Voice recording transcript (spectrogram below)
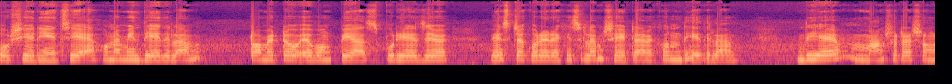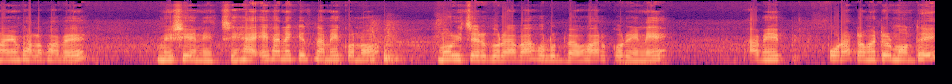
কষিয়ে নিয়েছি। এখন আমি দিয়ে দিলাম টমেটো এবং পেঁয়াজ পুড়িয়ে যে পেস্টটা করে রেখেছিলাম, সেটা এখন দিয়ে দিলাম। দিয়ে মাংসটার সঙ্গে আমি ভালোভাবে মিশিয়ে নিচ্ছি। হ্যাঁ এখানে কিন্তু আমি কোনো মরিচের গুঁড়া বা হলুদ ব্যবহার করিনি। আমি পোড়া টমেটোর মধ্যেই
